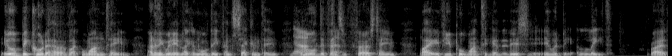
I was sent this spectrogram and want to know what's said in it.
It would be cool to have like one team. I don't think we need like an all defense second team. No, an all defensive no. first team. Like if you put one together this year, it would be elite, right?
